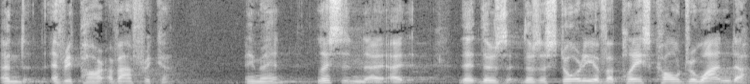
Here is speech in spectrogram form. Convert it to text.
and every part of Africa. Amen. Listen, uh, uh, there's, there's a story of a place called Rwanda.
